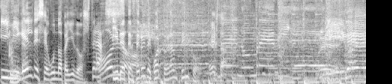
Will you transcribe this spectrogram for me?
y Miguel de segundo apellido. Ostras. Y de tercero y de cuarto, eran cinco. Esta. de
